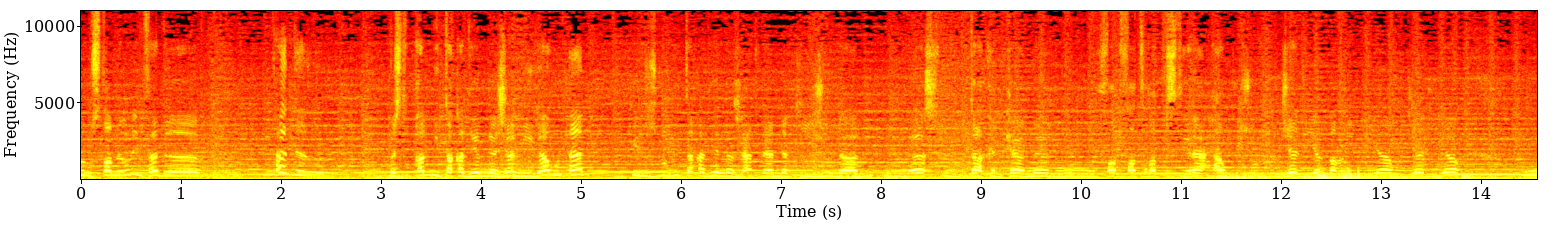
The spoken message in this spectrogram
ومستمرين في هذا هذا باش تبقى المنطقة ديالنا جميله والآن كينزلوا المنطقة ديالنا رجعت لأن كيجيونا الناس الداخل كامل وفي فتره استراحه وكيجيو الجالية المغربية والجالية و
